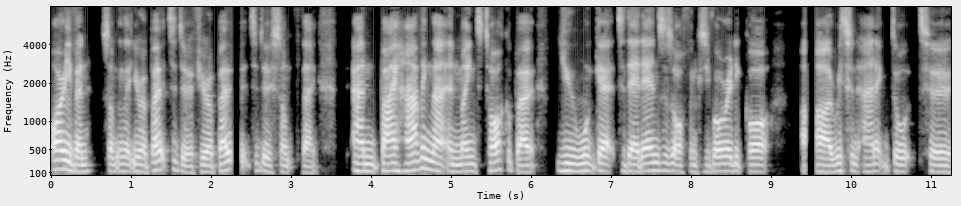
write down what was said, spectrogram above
or even something that you're about to do. If you're about to do something, and by having that in mind to talk about, you won't get to dead ends as often because you've already got a recent anecdote to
